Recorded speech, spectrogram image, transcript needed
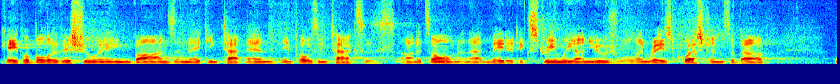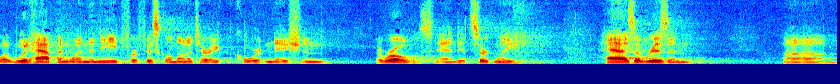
capable of issuing bonds and making ta- and imposing taxes on its own, and that made it extremely unusual and raised questions about what would happen when the need for fiscal monetary coordination arose, and it certainly has arisen. Um,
